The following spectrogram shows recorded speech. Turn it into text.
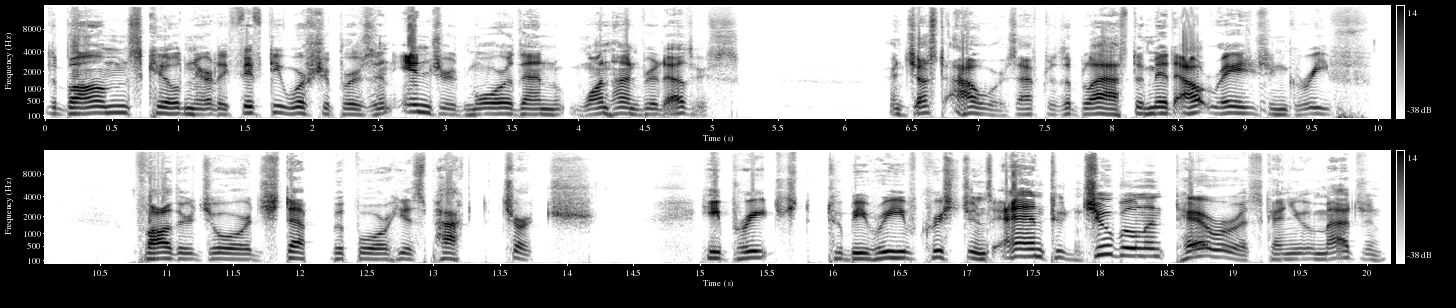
The bombs killed nearly 50 worshippers and injured more than 100 others. And just hours after the blast, amid outrage and grief, Father George stepped before his packed church he preached to bereaved Christians and to jubilant terrorists. Can you imagine?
